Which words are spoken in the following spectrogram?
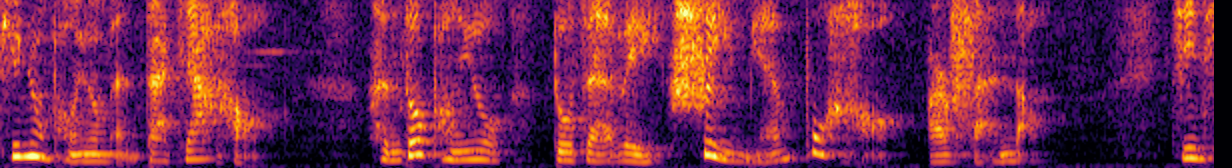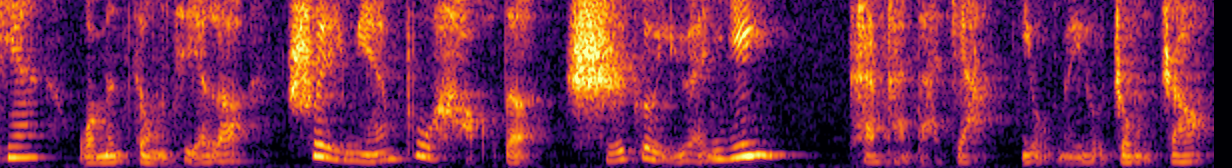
听众朋友们，大家好！很多朋友都在为睡眠不好而烦恼。今天我们总结了睡眠不好的十个原因，看看大家有没有中招。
